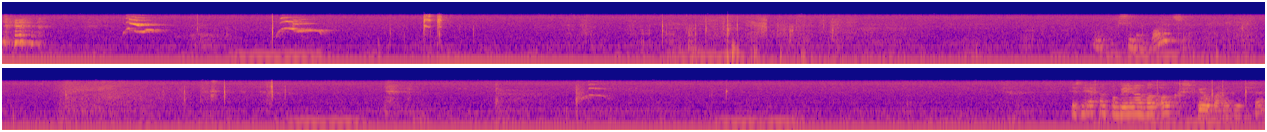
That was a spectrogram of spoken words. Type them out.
Oeh, ik Ze is nu echt aan het proberen wat ook speelbaar is, hè?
